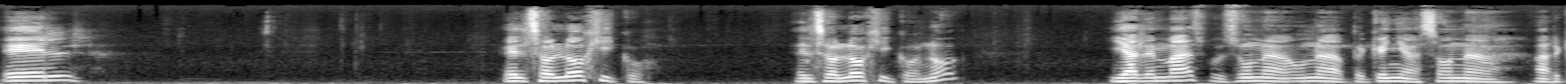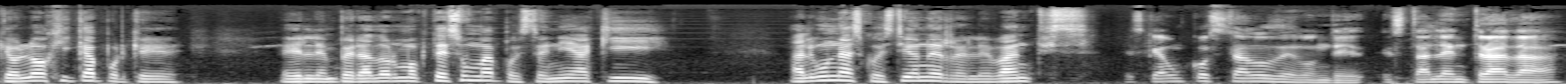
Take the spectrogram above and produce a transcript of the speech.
el, el zoológico el zoológico, ¿no? Y además, pues una, una pequeña zona arqueológica porque el emperador Moctezuma pues tenía aquí algunas cuestiones relevantes. Es que a un costado de donde está la entrada,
